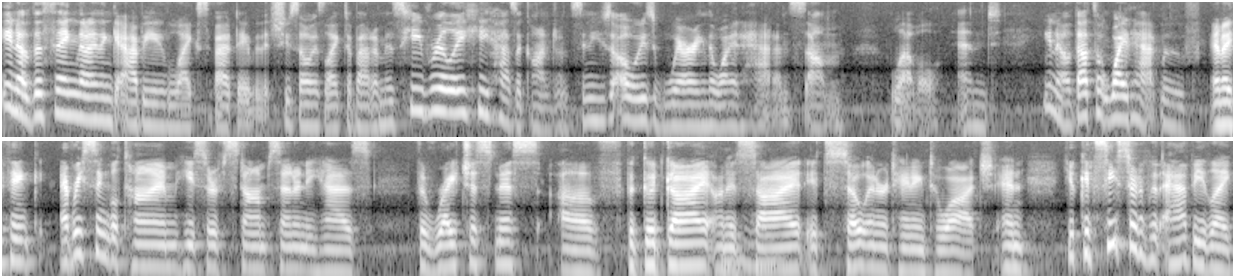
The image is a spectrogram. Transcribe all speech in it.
you know, the thing that I think Abby likes about David that she's always liked about him is he really he has a conscience and he's always wearing the white hat on some level, and you know that's a white hat move. And I think every single time he sort of stomps in and he has the righteousness of the good guy on his mm-hmm. side, it's so entertaining to watch. And you can see sort of with Abby, like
